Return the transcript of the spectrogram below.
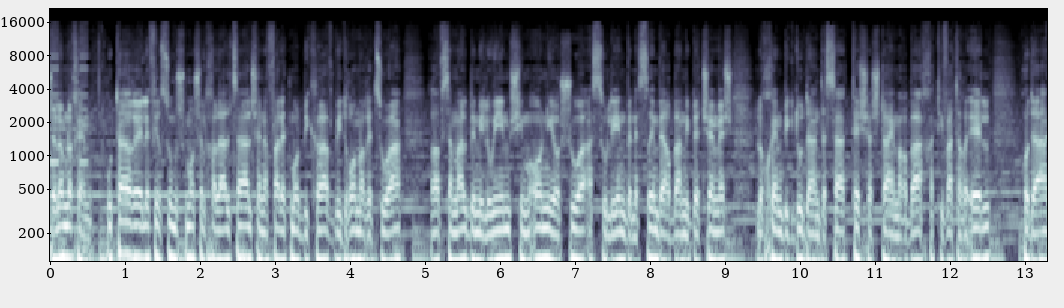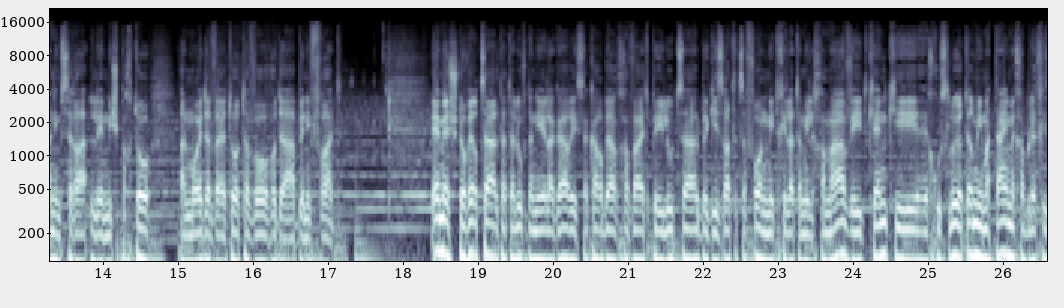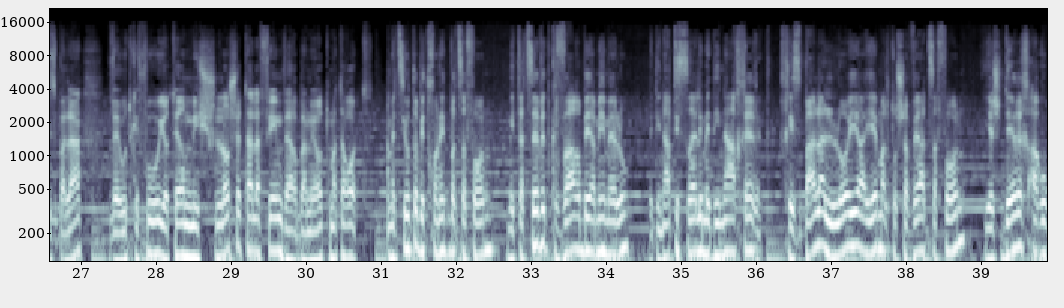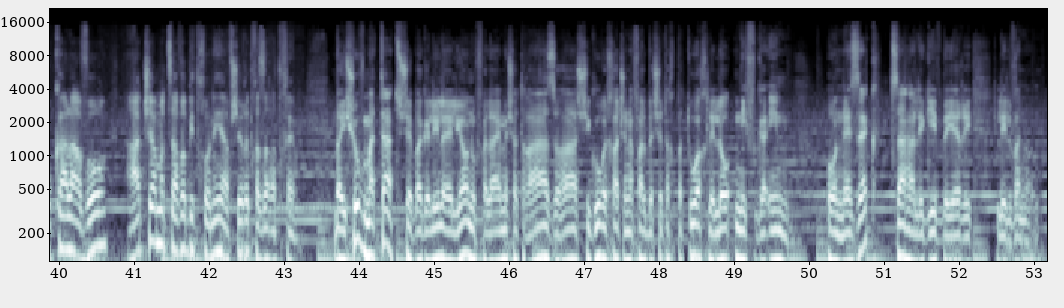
שלום לכם. הותר אה, לפרסום שמו של חלל צה"ל שנפל אתמול בקרב בדרום הרצועה, רב סמל במילואים שמעון יהושע אסולין, בן 24 מבית שמש, לוחם בגדוד ההנדסה 924, חטיבת הראל. הודעה נמסרה למשפחתו. על מועד הלווייתו תבוא הודעה בנפרד. אמש דובר צה"ל, תת-אלוף דניאל הגרי, סקר בהרחבה את פעילות צה"ל בגזרת הצפון מתחילת המלחמה ועדכן כי חוסלו יותר מ-200 מחבלי חיזבאללה והותקפו יותר מ-3,400 מטרות. המציאות הביטחונית בצפון מתעצבת כבר בימים אלו. מדינת ישראל היא מדינה אחרת. חיזבאללה לא יאיים על תושבי הצפון, יש דרך ארוכה לעבור עד שהמצב הביטחוני יאפשר את חזרתכם. ביישוב מתת שבגליל העליון הופעלה אמש התראה, זוהה שיגור אחד שנפל בשטח פתוח ללא נפגעים או נזק. צה"ל הגיב בירי ללבנון.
